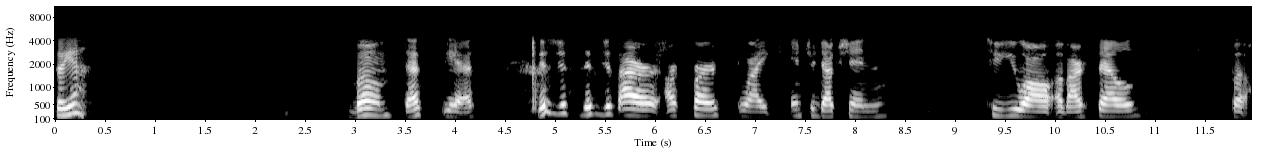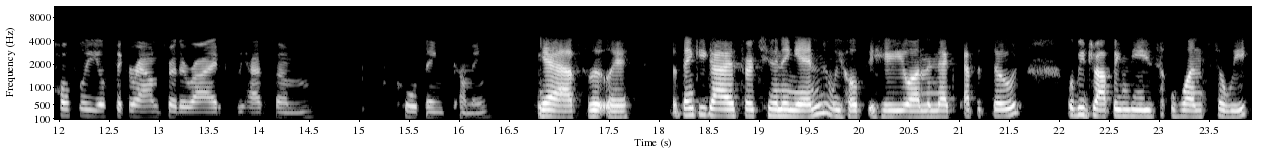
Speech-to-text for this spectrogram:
So yeah. Boom. That's yes this is just this is just our our first like introduction to you all of ourselves. But hopefully you'll stick around for the ride because we have some cool things coming. Yeah, absolutely. So thank you guys for tuning in. We hope to hear you on the next episode. We'll be dropping these once a week.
